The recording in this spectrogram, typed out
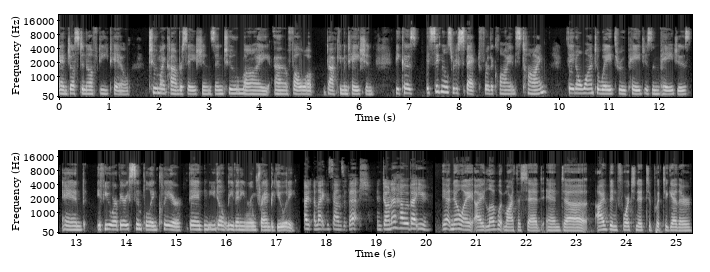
and just enough detail to my conversations and to my uh, follow up documentation because it signals respect for the client's time. They don't want to wade through pages and pages. And if you are very simple and clear, then you don't leave any room for ambiguity. I, I like the sounds of that. And Donna, how about you? Yeah, no, I, I love what Martha said. And uh, I've been fortunate to put together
